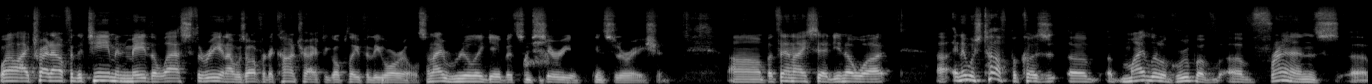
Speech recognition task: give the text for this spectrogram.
Well, I tried out for the team and made the last three, and I was offered a contract to go play for the Orioles. And I really gave it some serious consideration. Uh, but then I said, you know what? Uh, and it was tough because my little group of, of friends uh,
